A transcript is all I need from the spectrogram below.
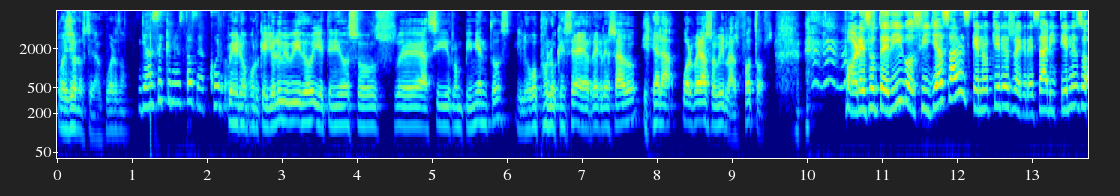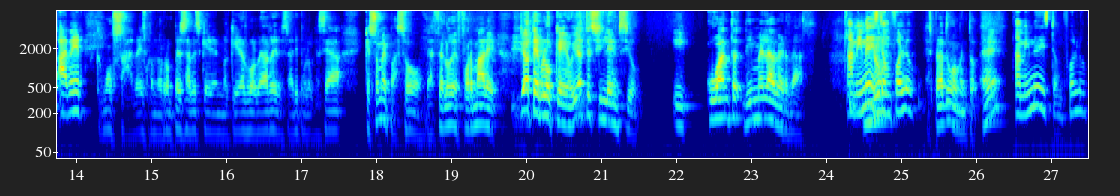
Pues yo no estoy de acuerdo. Ya sé que no estás de acuerdo. Pero porque yo lo he vivido y he tenido esos eh, así rompimientos y luego por lo que sea he regresado y ahora volver a subir las fotos. Por eso te digo, si ya sabes que no quieres regresar y tienes, a ver, ¿Cómo sabes? Cuando rompes sabes que no quieres volver a regresar y por lo que sea, que eso me pasó, de hacerlo de forma de, ya te bloqueo, ya te silencio. ¿Y cuánto? Dime la verdad. a mí me diste No. un follow. Espérate un momento, ¿eh? A mí me diste un follow.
